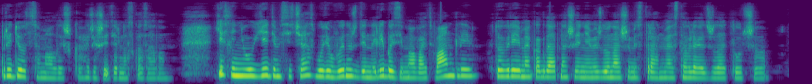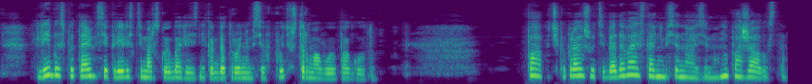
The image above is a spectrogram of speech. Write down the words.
«Придется, малышка», — решительно сказал он. «Если не уедем сейчас, будем вынуждены либо зимовать в Англии, в то время, когда отношения между нашими странами оставляют желать лучшего, либо испытаем все прелести морской болезни, когда тронемся в путь в штормовую погоду». «Папочка, прошу тебя, давай останемся на зиму, ну, пожалуйста».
